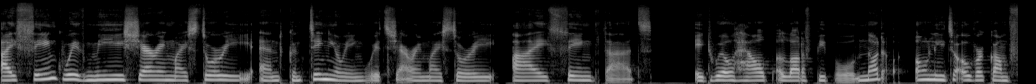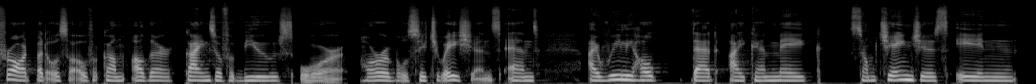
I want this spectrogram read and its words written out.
I think with me sharing my story and continuing with sharing my story, I think that it will help a lot of people not only to overcome fraud, but also overcome other kinds of abuse or horrible situations. And I really hope that I can make some changes in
